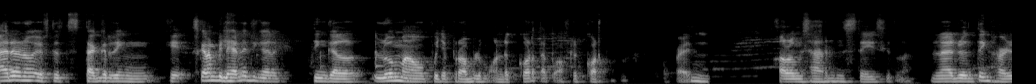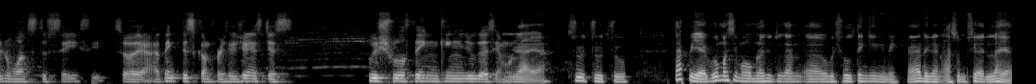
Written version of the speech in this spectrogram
I don't know if the staggering kayak sekarang pilihannya tinggal tinggal lo mau punya problem on the court atau off the court, right? Hmm. Kalau misalnya Harden stays gitu lah. Dan I don't think Harden wants to stay sih. So yeah, I think this conversation is just wishful thinking juga sih Ya ya, true true true. Tapi ya gue masih mau melanjutkan uh, wishful thinking nih, karena dengan asumsi adalah ya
